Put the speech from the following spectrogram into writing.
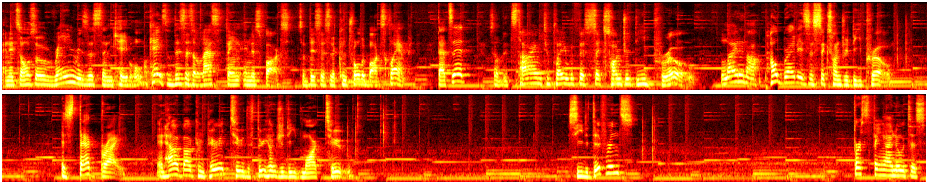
and it's also rain resistant cable. Okay, so this is the last thing in this box. So this is the controller box clamp. That's it. So it's time to play with the 600D Pro. Light it up. How bright is the 600D Pro? It's that bright. And how about compare it to the 300D Mark II? See the difference? First thing I noticed,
